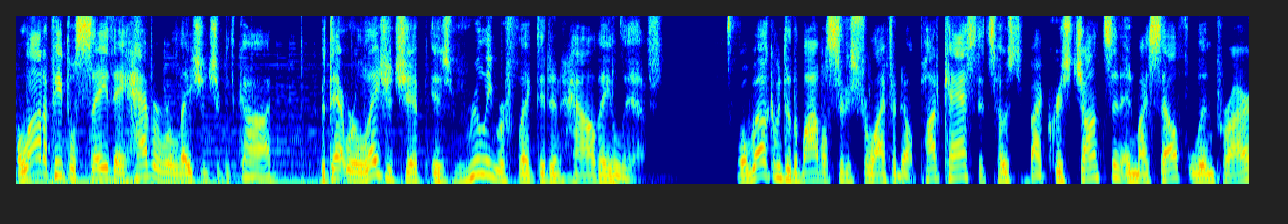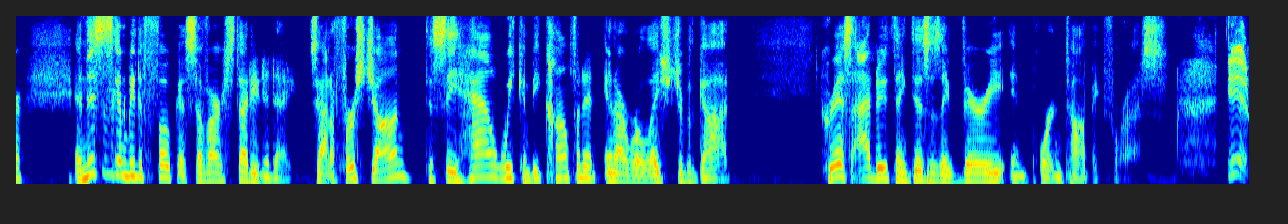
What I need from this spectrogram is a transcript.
A lot of people say they have a relationship with God, but that relationship is really reflected in how they live. Well, welcome to the Bible Studies for Life Adult podcast. It's hosted by Chris Johnson and myself, Lynn Pryor. And this is going to be the focus of our study today. It's out of First John to see how we can be confident in our relationship with God. Chris, I do think this is a very important topic for us. It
